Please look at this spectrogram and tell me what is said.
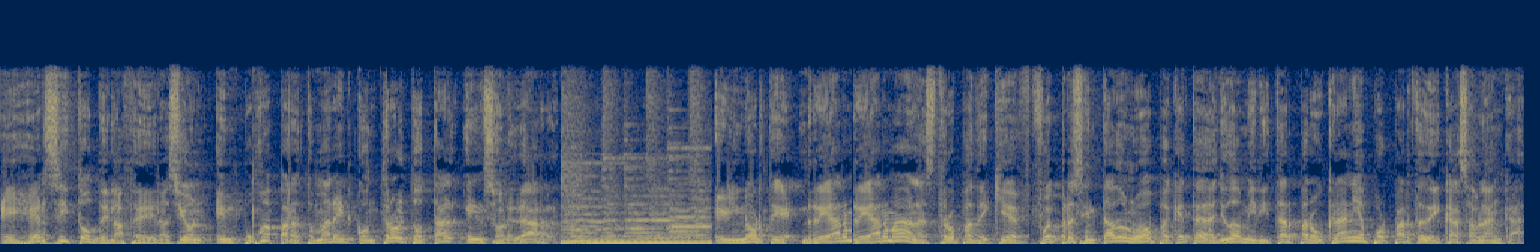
Ejército de la Federación empuja para tomar el control total en Soledad. El norte rearma, a las tropas de Kiev. Fue presentado un nuevo paquete de ayuda militar para Ucrania por parte de Casa Blanca.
